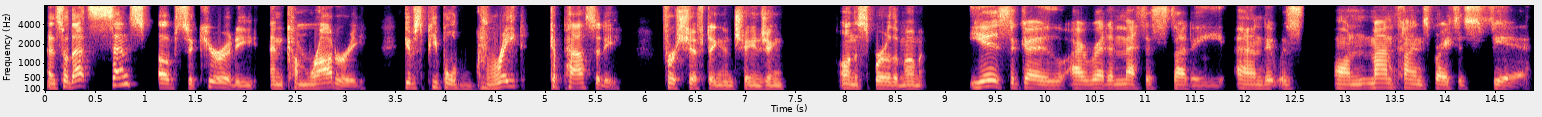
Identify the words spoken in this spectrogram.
And so that sense of security and camaraderie gives people great capacity for shifting and changing on the spur of the moment. Years ago, I read a meta study and it was on mankind's greatest fear.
